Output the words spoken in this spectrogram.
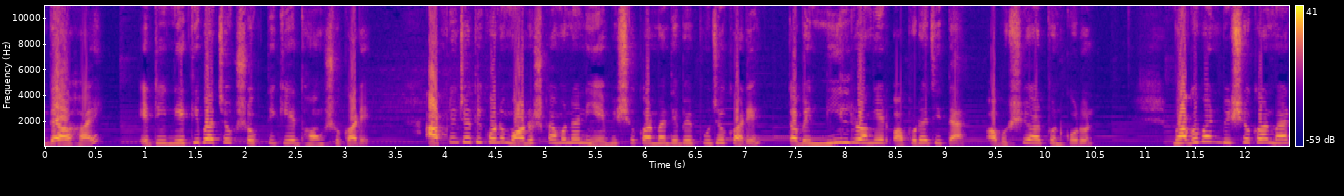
দেওয়া হয়। এটি নেতিবাচক শক্তিকে ধ্বংস করে। আপনি যদি কোনো মনস্কামনা নিয়ে বিশ্বকর্মা দেবের পুজো করেন, তবে নীল রঙের অপরাজিতা অবশ্যই অর্পণ করুন। ভগবান বিশ্বকর্মার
